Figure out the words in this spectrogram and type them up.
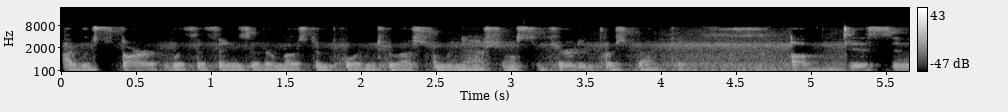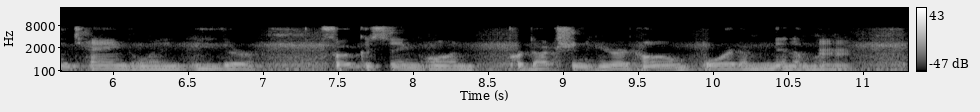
I would start with the things that are most important to us from a national security perspective of disentangling either focusing on production here at home or at a minimum mm-hmm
